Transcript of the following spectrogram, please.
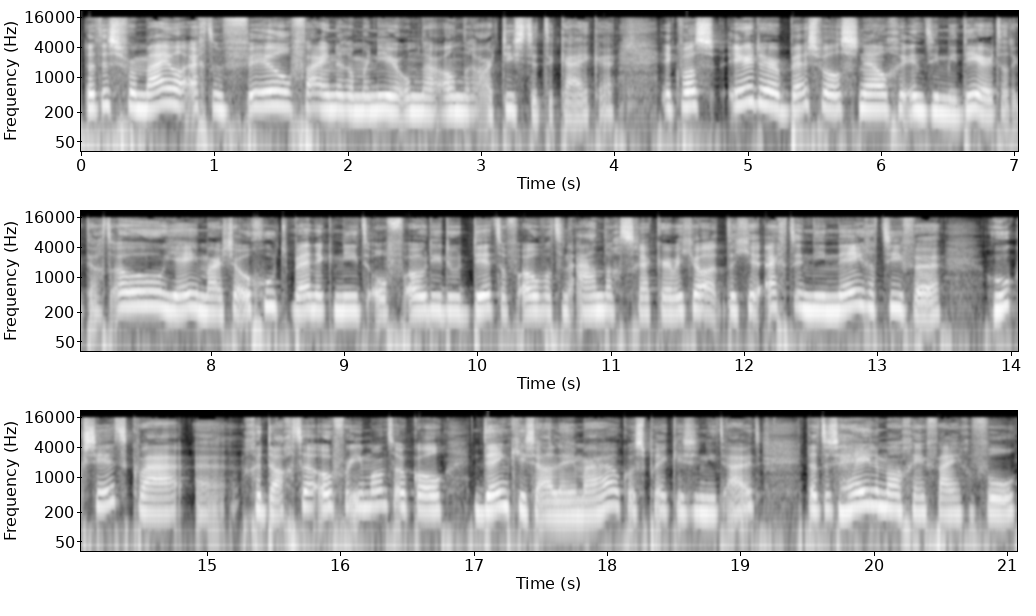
Dat is voor mij wel echt een veel fijnere manier om naar andere artiesten te kijken. Ik was eerder best wel snel geïntimideerd. Dat ik dacht, oh jee, maar zo goed ben ik niet. Of oh, die doet dit. Of oh, wat een aandachtstrekker. Weet je wel, dat je echt in die negatieve hoek zit qua uh, gedachten over iemand. Ook al denk je ze alleen maar, ook al spreek je ze niet uit. Dat is helemaal geen fijn gevoel.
